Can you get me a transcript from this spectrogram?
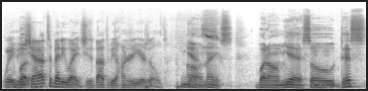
wait, wait, but- shout out to Betty White. She's about to be hundred years old. Yes. Oh, nice. But um, yeah. So this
